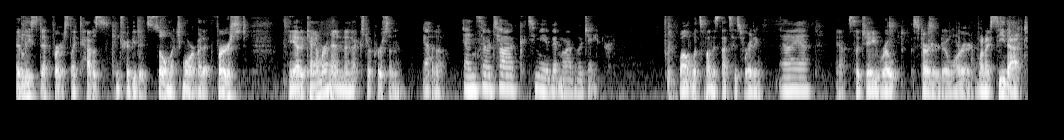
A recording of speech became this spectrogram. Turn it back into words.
At least at first, like Tavis contributed so much more, but at first, he had a camera and an extra person. Yeah. to- And so talk to me a bit more about Jay. well, what's fun is that's his writing. Oh yeah. Yeah. So Jay wrote Starter or when I see that,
